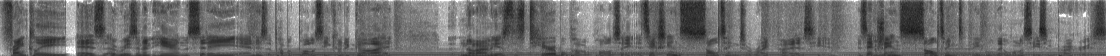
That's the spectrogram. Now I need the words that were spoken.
frankly, as a resident here in the city and as a public policy kind of guy, not only is this terrible public policy, it's actually insulting to ratepayers here. It's actually insulting to people that want to see some progress.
